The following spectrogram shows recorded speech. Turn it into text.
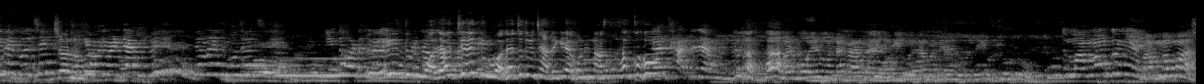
হঠাৎ করে এই তুমি মজা হচ্ছে? তুমি মজা হচ্ছে? তুমি ছাদে গিয়ে এখনই নাচতে থাকো। ছাদে যাব আমার বইয়ের মনটা খারাপ হয়ে তো মামাকে নিয়ে মাম্মা মাস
